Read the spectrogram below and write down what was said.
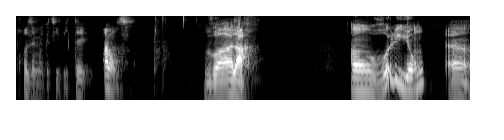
troisième activité. Allons-y. Voilà. En reliant un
